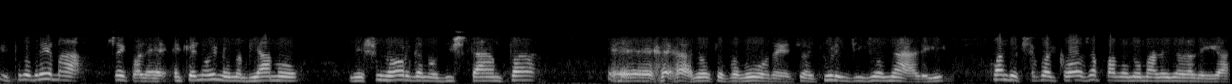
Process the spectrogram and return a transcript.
il, problema, sai qual è? È che noi non abbiamo nessun organo di stampa eh, a nostro favore, cioè tu leggi i giornali, quando c'è qualcosa parlano male della Lega.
